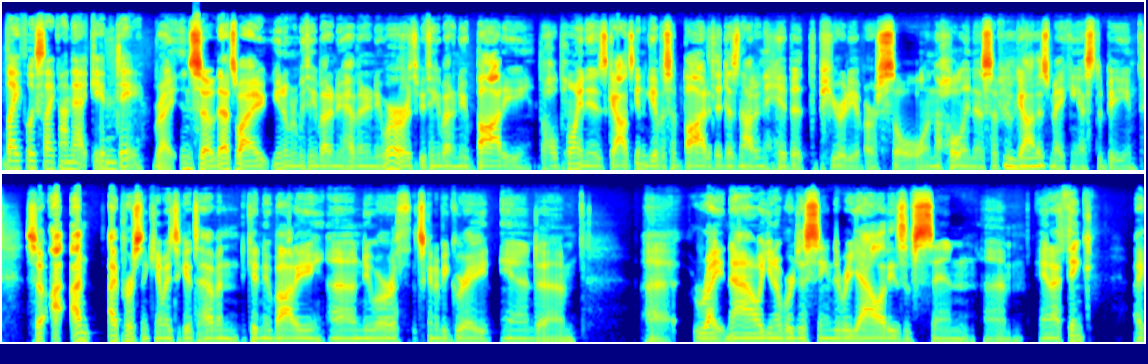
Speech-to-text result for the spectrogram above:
life looks like on that given day. Right. And so that's why, you know, when we think about a new heaven and a new earth, we think about a new body. The whole point is God's going to give us a body that does not inhibit the purity of our soul and the holiness of who God is making us to be. So I, I'm, I personally can't wait to get to heaven, get a new body, uh, new earth. It's going to be great. And, um, uh, right now, you know, we're just seeing the realities of sin. Um, and I think I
